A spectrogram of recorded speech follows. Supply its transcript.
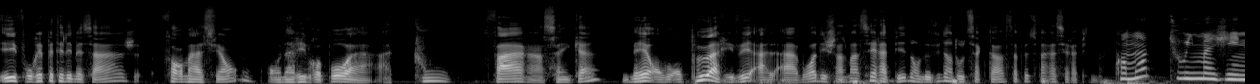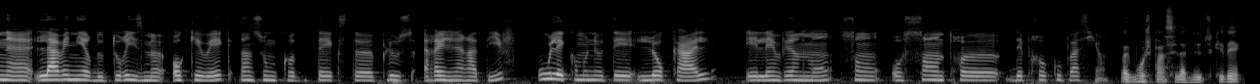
et il faut répéter les messages, formation. On n'arrivera pas à, tout faire en cinq ans, mais on, peut arriver à, avoir des changements assez rapides. On l'a vu dans d'autres secteurs, ça peut se faire assez rapidement. Comment tu imagines euh, l'avenir du tourisme au Québec dans un contexte plus régénératif où les communautés locales et l'environnement sont au centre des préoccupations? Ben, moi, je pense que c'est l'avenir du Québec.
